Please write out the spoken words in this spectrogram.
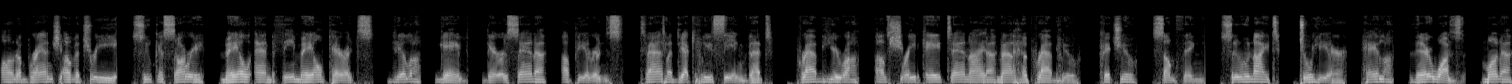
on a branch of a tree, Sukasari, male and female parrots, Dila, gave, Darasana, appearance, Tata Dekhi seeing that, Prabhura, of Sri Caitanya Mahaprabhu, Kichu, something, Sunite, to hear, Hala, there was, Muna,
